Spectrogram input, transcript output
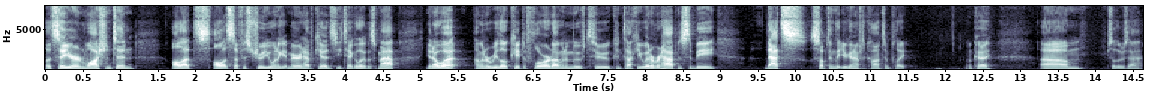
let's say you're in Washington, all that's all that stuff is true. You want to get married, have kids. You take a look at this map. You know what? I'm going to relocate to Florida. I'm going to move to Kentucky, whatever it happens to be. That's something that you're going to have to contemplate. Okay. Um, so there's that.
